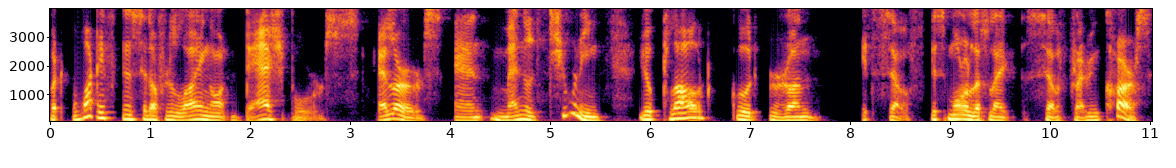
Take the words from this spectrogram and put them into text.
But what if instead of relying on dashboards, alerts, and manual tuning, your cloud could run itself? It's more or less like self-driving cars.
